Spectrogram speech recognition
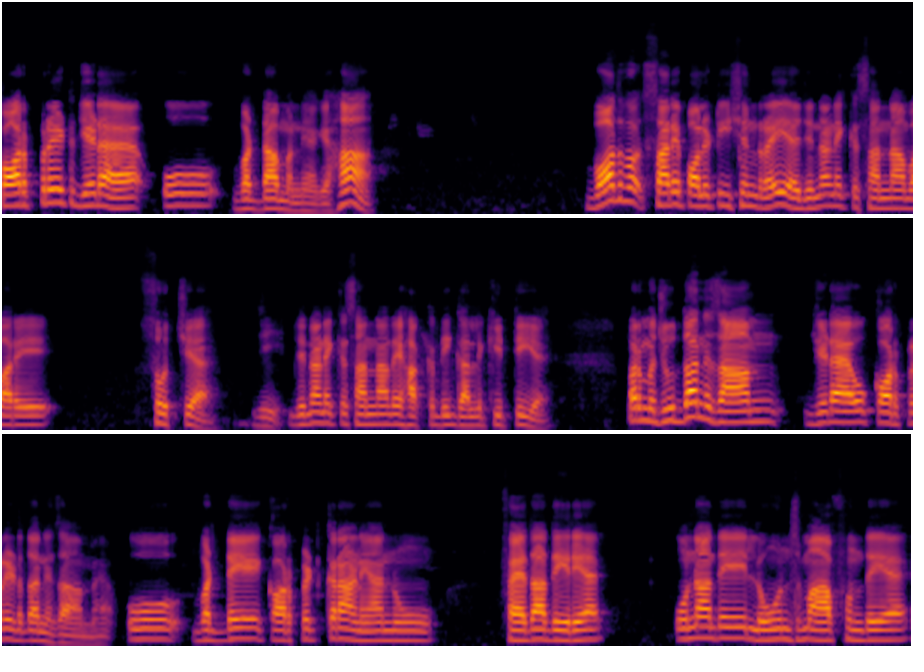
ਕਾਰਪੋਰੇਟ ਜਿਹੜਾ ਹੈ ਉਹ ਵੱਡਾ ਮੰਨਿਆ ਗਿਆ। ਹਾਂ ਬਹੁਤ ਸਾਰੇ ਪੋਲੀਟੀਸ਼ੀਅਨ ਰਹੇ ਆ ਜਿਨ੍ਹਾਂ ਨੇ ਕਿਸਾਨਾਂ ਬਾਰੇ ਸੋਚਿਆ ਜੀ। ਜਿਨ੍ਹਾਂ ਨੇ ਕਿਸਾਨਾਂ ਦੇ ਹੱਕ ਦੀ ਗੱਲ ਕੀਤੀ ਹੈ। ਪਰ ਮੌਜੂਦਾ ਨਿਜ਼ਾਮ ਜਿਹੜਾ ਹੈ ਉਹ ਕਾਰਪੋਰੇਟ ਦਾ ਨਿਜ਼ਾਮ ਹੈ। ਉਹ ਵੱਡੇ ਕਾਰਪੋਰੇਟ ਘਰਾਣਿਆਂ ਨੂੰ ਫਾਇਦਾ ਦੇ ਰਿਹਾ ਹੈ। ਉਹਨਾਂ ਦੇ ਲੋਨਸ ਮਾਫ ਹੁੰਦੇ ਹੈ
